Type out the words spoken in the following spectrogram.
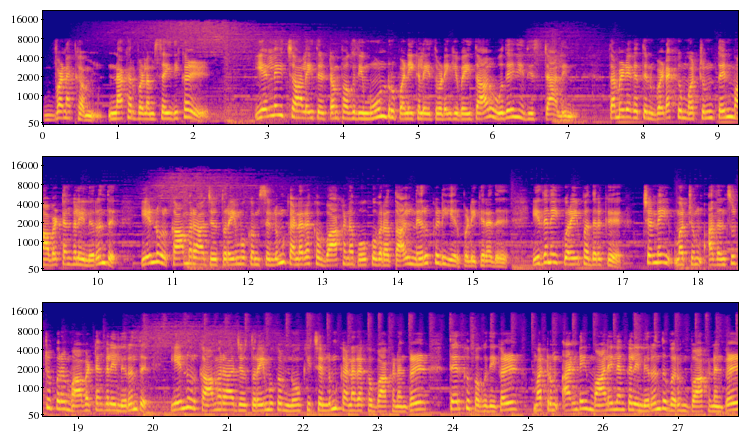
வணக்கம். நகர்வளம் செய்திகள். எல்லை சாலை திட்டம் பகுதி மூன்று பணிகளை தொடங்கி வைத்தார் உதயநிதி ஸ்டாலின். தமிழகத்தின் வடக்கு மற்றும் தென் மாவட்டங்களிலிருந்து எண்ணூர் காமராஜர் துறைமுகம் செல்லும் கனரக வாகன போக்குவரத்தால் நெருக்கடி ஏற்படுகிறது. இதனை குறைப்பதற்கு சென்னை மற்றும் அதன் சுற்றுப்புற மாவட்டங்களில் இருந்து எண்ணூர் காமராஜர் துறைமுகம் நோக்கி செல்லும் கனரக வாகனங்கள் தெற்கு பகுதிகள் மற்றும் அண்டை மாநிலங்களிலிருந்து வரும் வாகனங்கள்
